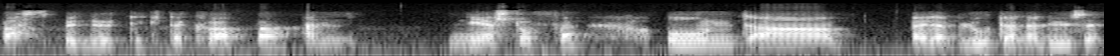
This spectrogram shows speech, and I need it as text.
was benötigt der Körper an Nährstoffe und äh, bei der Blutanalyse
